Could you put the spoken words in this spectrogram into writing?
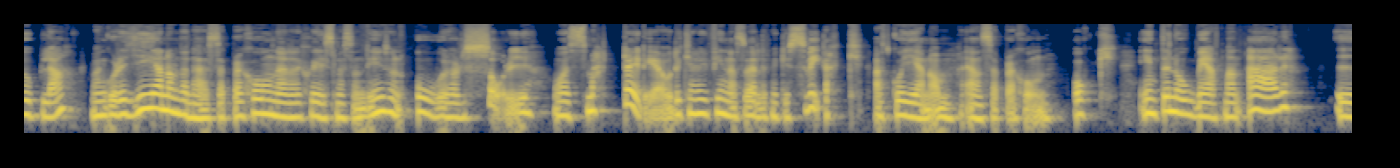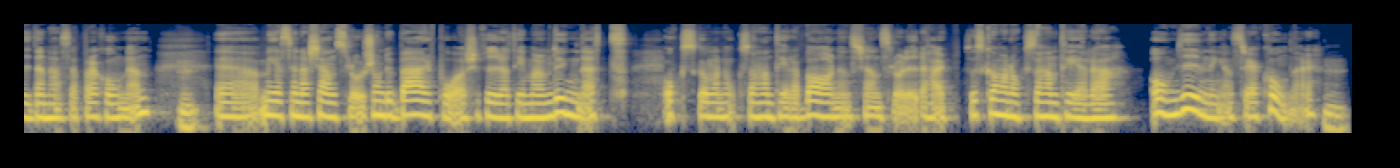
bubbla. Man går igenom den här separationen eller skilsmässan. Det är ju en sån oerhörd sorg och en smärta i det. Och det kan ju finnas väldigt mycket svek att gå igenom en separation. Och inte nog med att man är i den här separationen mm. eh, med sina känslor som du bär på 24 timmar om dygnet. Och ska man också hantera barnens känslor i det här så ska man också hantera omgivningens reaktioner. Mm.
